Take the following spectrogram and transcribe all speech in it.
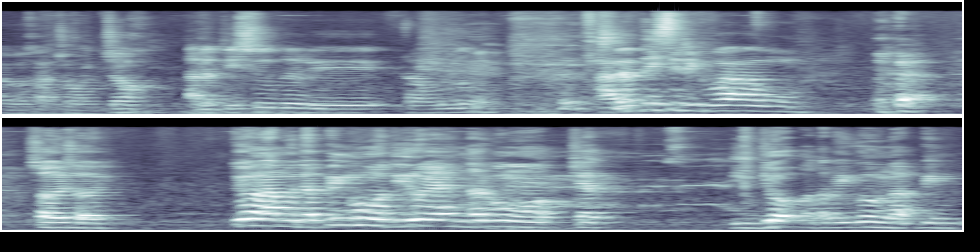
Gak bakal cocok. Ada tisu tuh di rambut lu. Ada tisu di kepalamu. sorry sorry. Itu yang rambutnya pink gue mau tiru ya. Ntar gue mau chat hijau, tapi gue nggak pink.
